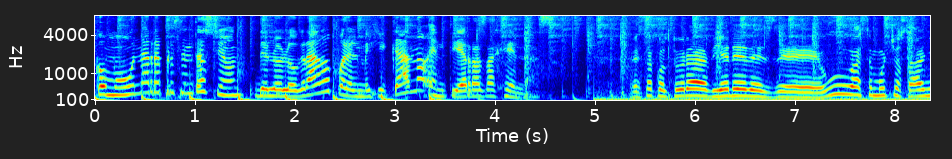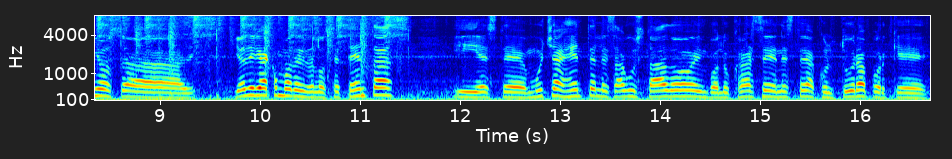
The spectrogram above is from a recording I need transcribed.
como una representación de lo logrado por el mexicano en tierras ajenas. Esta cultura viene desde uh, hace muchos años, uh, yo diría como desde los 70s y este, mucha gente les ha gustado involucrarse en esta cultura porque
